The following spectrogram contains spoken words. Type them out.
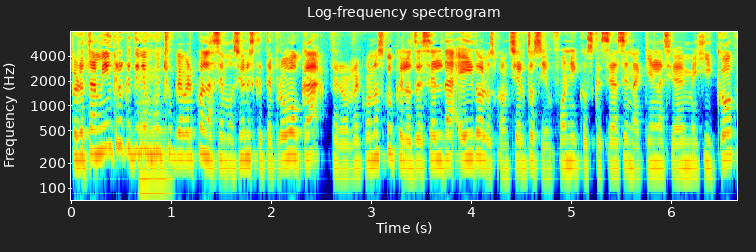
Pero también creo que tiene mucho que ver con las emociones que te provoca. Pero reconozco que los de Zelda he ido a los conciertos sinfónicos que se hacen aquí en la Ciudad de México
